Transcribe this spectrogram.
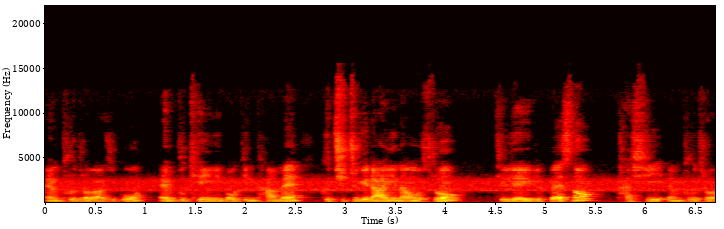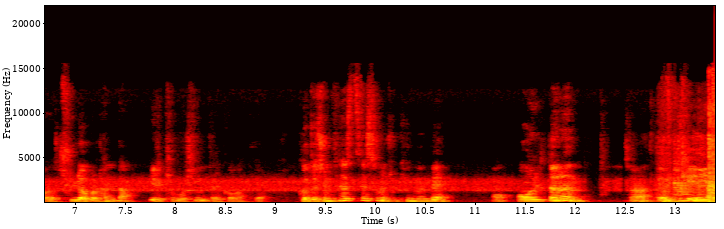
앰프로 들어가지고 앰프 개인이 먹인 다음에 그 뒤쪽에 라인아웃으로 딜레이를 빼서 다시 앰프로 들어가서 출력을 한다 이렇게 보시면 될 것 같아요. 그것도 지금 테스트 했으면 좋겠는데 어, 어, 일단은 자 앰프 개인이랑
